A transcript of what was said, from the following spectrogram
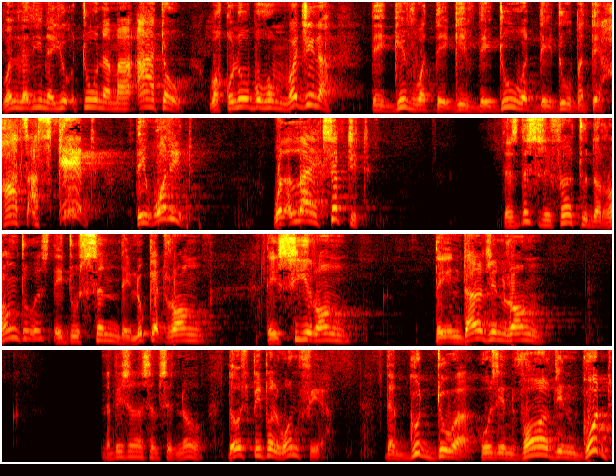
وَالَّذِينَ يُؤْتُونَ مَا آتَوْا وَقُلُوبُهُمْ وَجِلَةً They give what they give, they do what they do, but their hearts are scared. They worried. Will Allah accept it? Does this refer to the wrongdoers? They do sin, they look at wrong, they see wrong, they indulge in wrong. Nabi Sallallahu said, No, those people won't fear. The good doer who's involved in good,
